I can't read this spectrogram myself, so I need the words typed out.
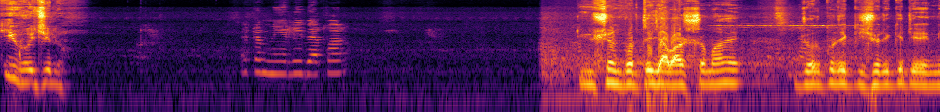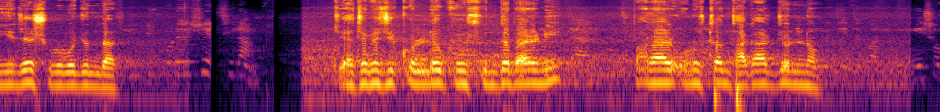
কি হয়েছিল? একটা মেয়েলি ব্যাপার। টিউশন পড়তে যাওয়ার সময় জোর করে কিশোরীকে টেনে নিয়ে যায় শুভ মজুমদার চেঁচামেচি করলেও কেউ শুনতে পারেনি। পাড়ার অনুষ্ঠান থাকার জন্য যেতে পারিনি এইসব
